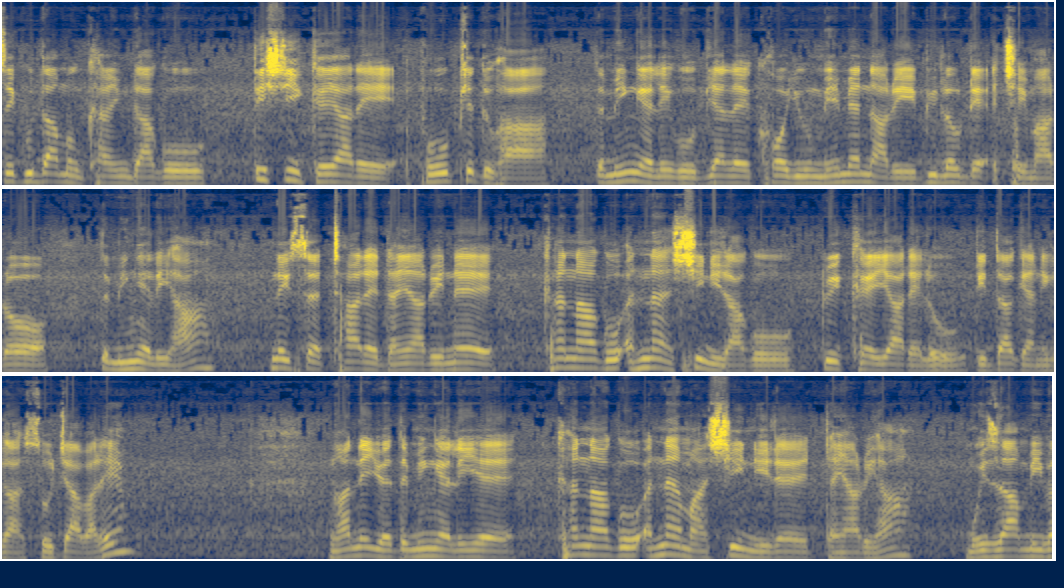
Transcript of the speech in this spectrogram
စေကူတာမှုခံယူတာကိုသိရှိခဲ့ရတဲ့အဖိုးဖြစ်သူဟာသမီးငယ်လေးကိုပြန်လဲခေါ်ယူမေးမြန်းတာတွေပြုလုပ်တဲ့အချိန်မှာတော့သမီးငယ်လေးဟာနှိပ်စက်ထားတဲ့ဒဏ်ရာတွေနဲ့ခန္ဓာကိုယ်အနှံ့ရှိနေတာကို တွေ့ခဲ့ရတယ်လို့ဒေသခံတွေကဆိုကြပါတယ်။ငါးနှစ်ရွယ်သမီးငယ်လေးရဲ့ခန္ဓာကိုယ်အနှံ့မှာရှိနေတဲ့ဒဏ်ရာတွေဟာမွေးစားမိဘ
